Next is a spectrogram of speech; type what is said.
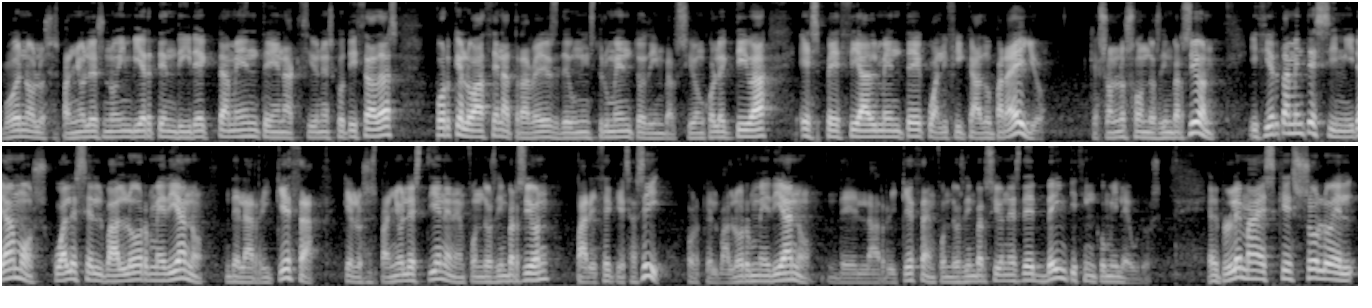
bueno, los españoles no invierten directamente en acciones cotizadas porque lo hacen a través de un instrumento de inversión colectiva especialmente cualificado para ello que son los fondos de inversión. Y ciertamente si miramos cuál es el valor mediano de la riqueza que los españoles tienen en fondos de inversión, parece que es así, porque el valor mediano de la riqueza en fondos de inversión es de 25.000 euros. El problema es que solo el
